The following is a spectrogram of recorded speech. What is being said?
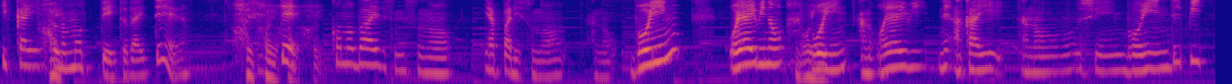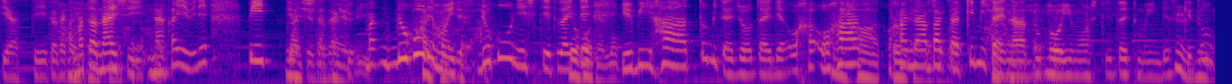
一回はいその持っていただいて、ではいこの場合ですねそのやっぱりそのあの母音親指の母母音。あの親指ね赤いあのし母音でピッてやっていただく、はいまたはない。し中指でピッてやっていただく、まあ、両方でもいいです、両方にしていただいて指ハートみたいな状態でおはおはーお花畑みたいな母音をしていただいてもいいんですけど、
